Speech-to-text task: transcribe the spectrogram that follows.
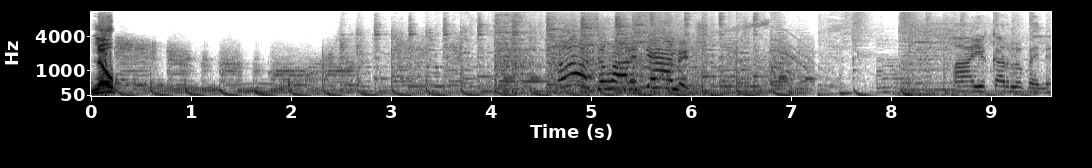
Nope. Oh, that's a lot of damage. हाँ ये कर लो पहले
